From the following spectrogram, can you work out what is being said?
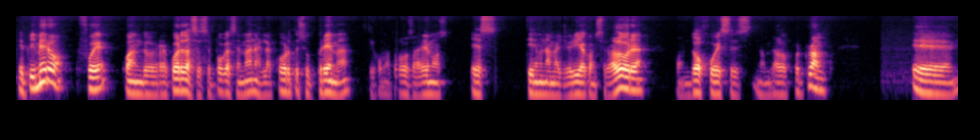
El primero fue cuando, recuerdas, hace pocas semanas la Corte Suprema, que como todos sabemos es, tiene una mayoría conservadora, con dos jueces nombrados por Trump, eh,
